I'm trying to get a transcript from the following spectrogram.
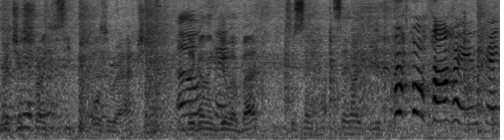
we're just trying to see people's reaction. If they're gonna okay. give it back. So say hi, say hi to YouTube. Hi, okay.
